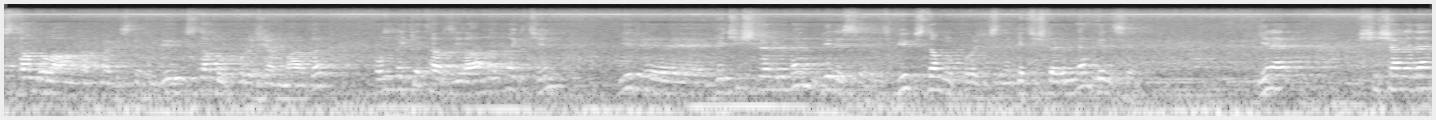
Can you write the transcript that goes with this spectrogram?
İstanbul'a anlatmak istedim. Büyük İstanbul projem vardı. Onu leke tarzıyla anlatmak için bir e, geçişlerimden birisi, Büyük İstanbul projesine geçişlerimden birisi. Yine Şişhane'den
